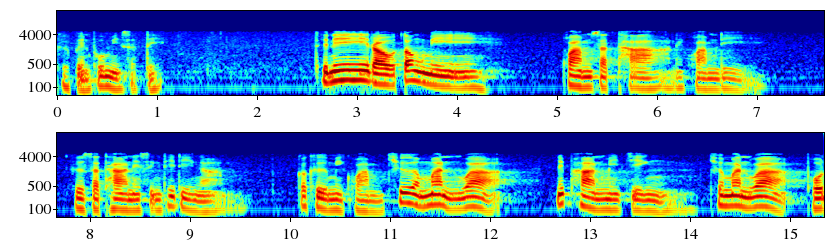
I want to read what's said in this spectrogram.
คือเป็นผู้มีสติ ทีนี้เราต้องมีความศรัทธาในความดี คือศรัทธาในสิ่งที่ดีงาม ก็คือมีความเชื่อมั่นว่านิพพานมีจริง เชื่อมั่นว่าผล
